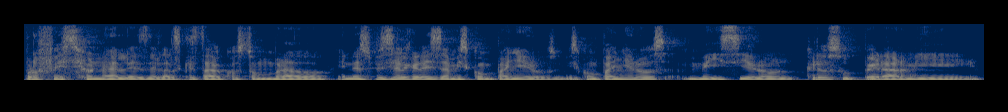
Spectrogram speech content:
profesionales de las que estaba acostumbrado, en especial gracias a mis compañeros. Mis compañeros me hicieron, creo, superar mi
